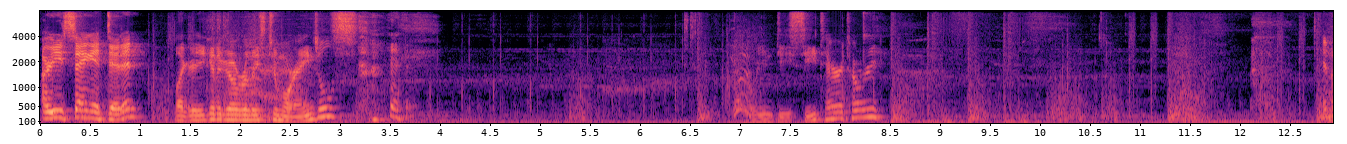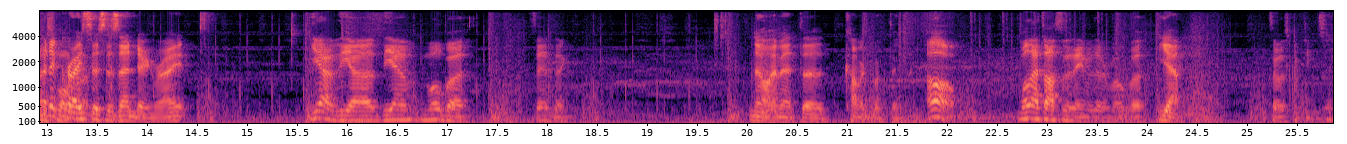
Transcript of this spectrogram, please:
Are you saying it didn't? Like, are you gonna go release two more angels? Are we in DC territory? Infinite well Crisis is ending, right? Yeah, the uh the um, MOBA is ending. No, I meant the comic book thing. Oh. Well that's also the name of their MOBA, Yeah, so it's confusing.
